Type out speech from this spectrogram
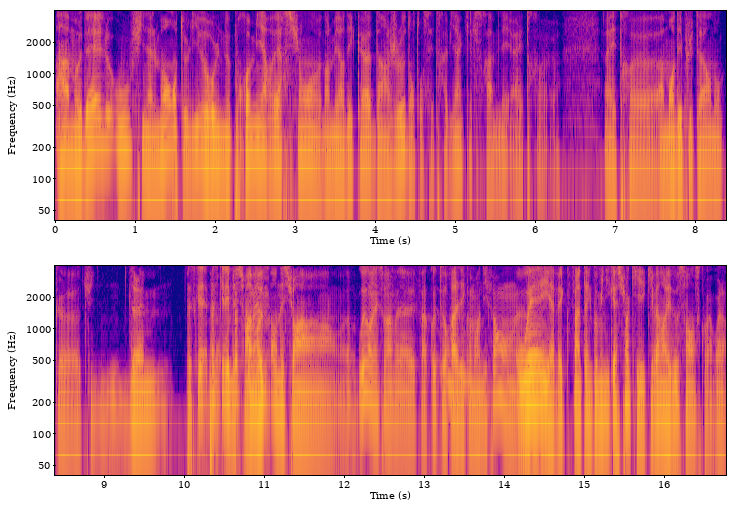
à un modèle où finalement on te livre une première version, euh, dans le meilleur des cas, d'un jeu dont on sait très bien qu'il sera amené à être, euh, à être euh, amendé plus tard. Donc tu, de la- Parce que parce qu'à on, est l'époque, même- on est sur un. Oui, on est sur un mode. Enfin, quand tu auras des commandes différents. euh, Ouais, et avec, enfin, t'as une communication qui, qui va dans les deux sens, quoi. Voilà.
